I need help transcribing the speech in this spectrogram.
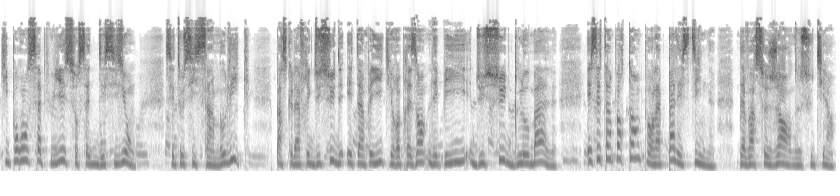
qui pourront s'appuyer sur cette décision. C'est aussi symbolique parce que l'Afrique du Sud est un pays qui représente les pays du Sud global et c'est important pour la Palestine d'avoir ce genre de soutien.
